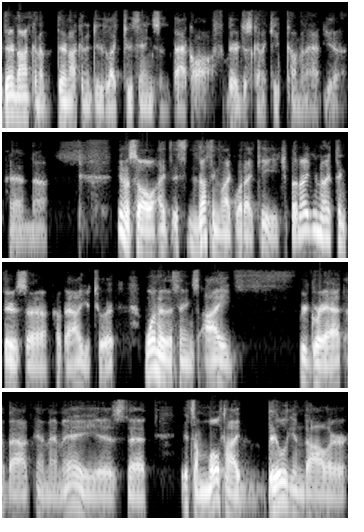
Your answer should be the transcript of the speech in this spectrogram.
they're not going to, they're not going to do like two things and back off. They're just going to keep coming at you. And, uh, you know, so I, it's nothing like what I teach, but I, you know, I think there's a, a value to it. One of the things I regret about MMA is that it's a multi-billion dollar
